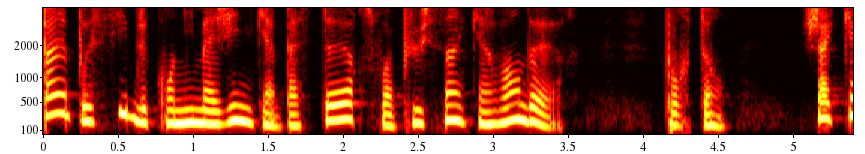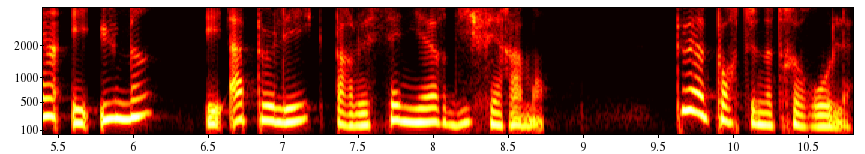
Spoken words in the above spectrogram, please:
Pas impossible qu'on imagine qu'un pasteur soit plus saint qu'un vendeur. Pourtant, chacun est humain et appelé par le Seigneur différemment. Peu importe notre rôle,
